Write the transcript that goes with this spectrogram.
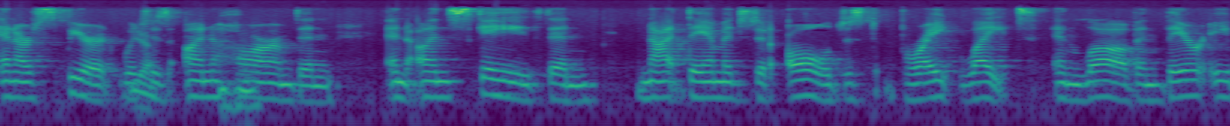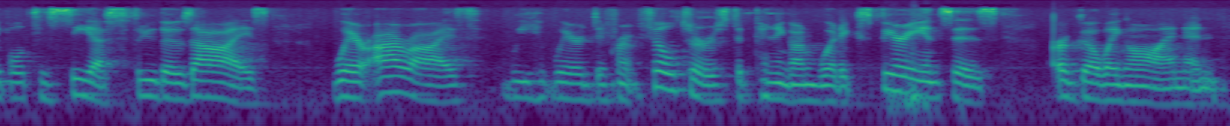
and our spirit, which Yeah. is unharmed and, and unscathed and not damaged at all, just bright light and love. And they're able to see us through those eyes. Where our eyes, we wear different filters depending on what experiences are going on. And,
